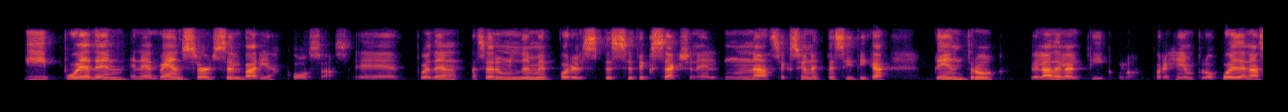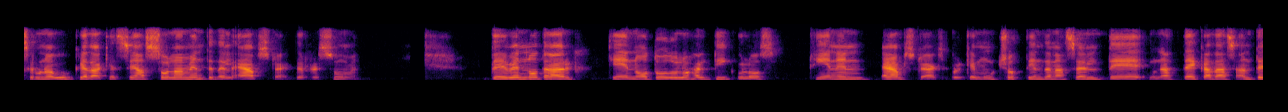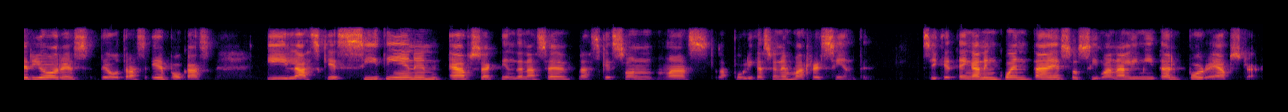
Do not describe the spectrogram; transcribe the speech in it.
y pueden en Advanced Search hacer varias cosas. Eh, pueden hacer un limit por el specific section, una sección específica dentro de la del artículo. Por ejemplo, pueden hacer una búsqueda que sea solamente del abstract, del resumen. Deben notar que no todos los artículos tienen abstracts porque muchos tienden a ser de unas décadas anteriores, de otras épocas, y las que sí tienen abstract tienden a ser las que son más, las publicaciones más recientes. Así que tengan en cuenta eso si van a limitar por abstract.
